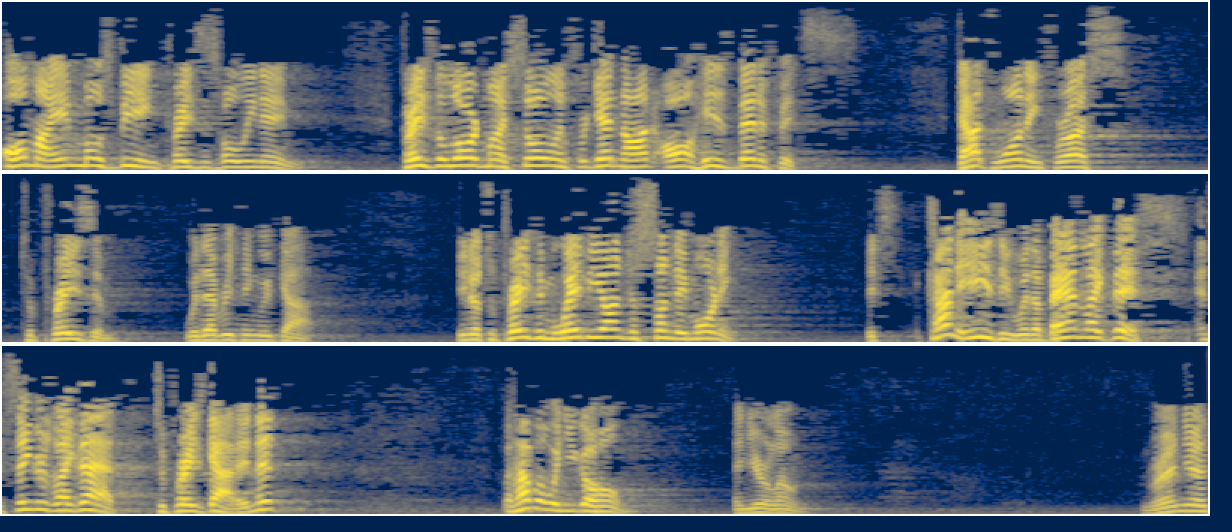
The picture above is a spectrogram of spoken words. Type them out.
all my inmost being, praise His holy name. Praise the Lord, my soul, and forget not all His benefits. God's wanting for us to praise Him with everything we've got. You know, to praise Him way beyond just Sunday morning. It's kind of easy with a band like this and singers like that to praise God, isn't it? But how about when you go home and you're alone? When you're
